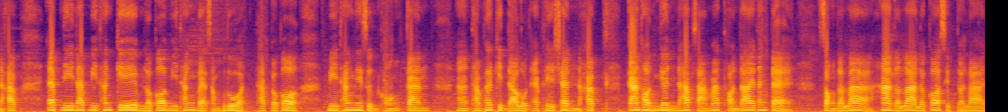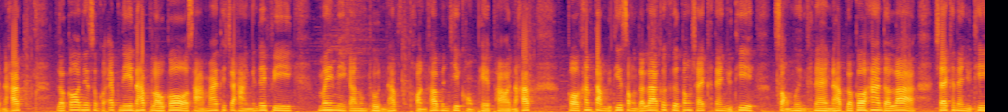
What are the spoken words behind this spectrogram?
นะครับ แอปนี้นะครับมีทั้งเกม แล้วก็มีทั้งแบบสำรวจครับ แล้วก็มีทั้งในส่วนของการทำภารกิจดาวน์โหลดแอปพลิเคชันนะครับ การถอนเงินนะครับสามารถถอนได้ตั้งแต่ 2 ดอลลาร์ 5 ดอลลาร์ แล้วก็ 10 ดอลลาร์นะครับ แล้วก็ในส่วนของแอปนี้นะครับ เราก็สามารถที่จะหาเงินได้ฟรีไม่มีการลงทุนนะครับ ถอนเข้าบัญชีของ PayPal นะครับก็ขั้นต่ำอยู่ที่ 2 ดอลลาร์ก็คือต้องใช้คะแนนอยู่ที่ 20,000 คะแนนนะครับ แล้วก็ 5 ดอลลาร์ใช้คะแนนอยู่ที่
